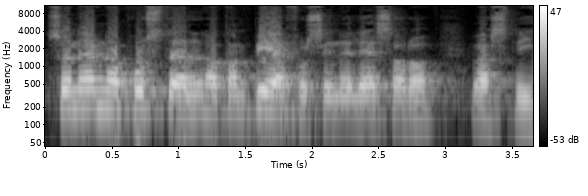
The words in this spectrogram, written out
Så nevner apostelen at han ber for sine lesere, vers 9.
